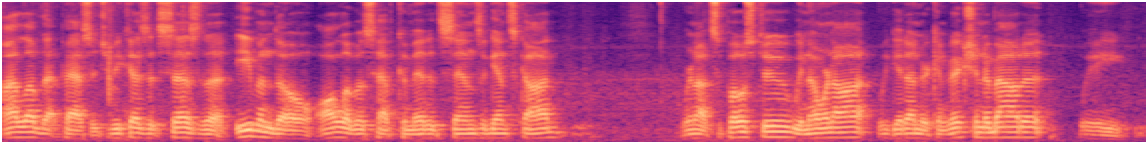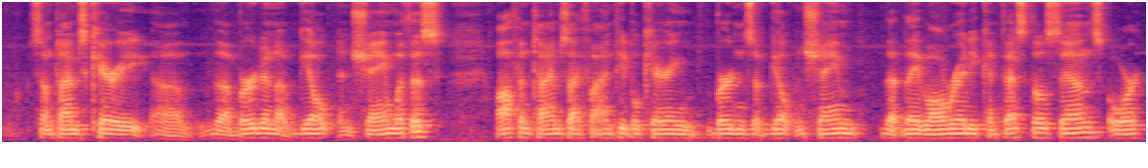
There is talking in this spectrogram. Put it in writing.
I love that passage because it says that even though all of us have committed sins against God, we're not supposed to, we know we're not, we get under conviction about it, we sometimes carry uh, the burden of guilt and shame with us. Oftentimes I find people carrying burdens of guilt and shame that they've already confessed those sins or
